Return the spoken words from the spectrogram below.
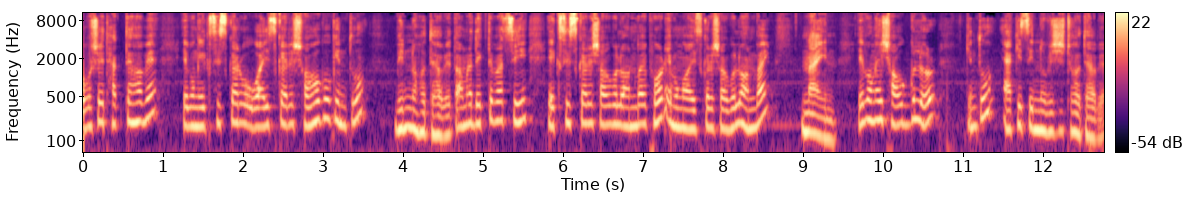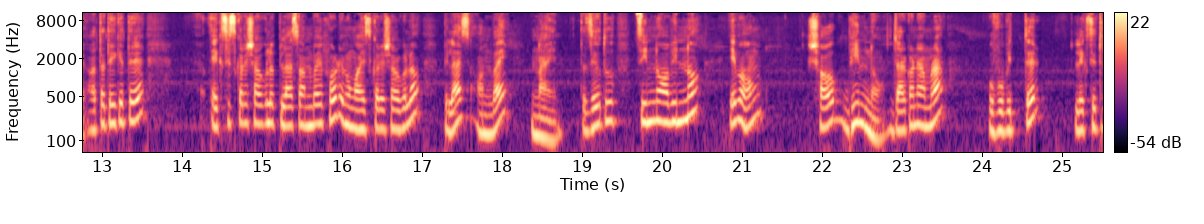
অবশ্যই থাকতে হবে এবং এক্স স্কোয়ার ও ওয়াই স্কোয়ারের সহগও কিন্তু ভিন্ন হতে হবে। তো আমরা দেখতে পাচ্ছি এক্স স্কোয়ারের সহগ হলো ওয়ান বাই ফোর এবং ওয়াই স্কোয়ারের সহগ হলো ওয়ান বাই নাইন এবং এই সহগগুলোর কিন্তু একই চিহ্ন বিশিষ্ট হতে হবে। অর্থাৎ এই ক্ষেত্রে এক্স স্কোয়ারের সহগুলো প্লাস ওয়ান বাই ফোর এবং ওয়াই স্কোয়ারের সহগুলো প্লাস ওয়ান বাই নাইন তো যেহেতু চিহ্ন অভিন্ন এবং সহগ ভিন্ন, যার কারণে আমরা উপবৃত্তের লেখচিত্র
